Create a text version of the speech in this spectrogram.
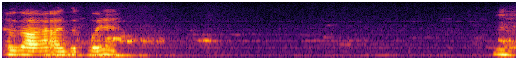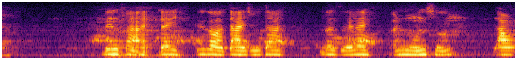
Ừ. gờ ở dưới cuối này. Bên phải, đây, cái gò tay chúng ta, ở dưới đây, ấn muốn xuống đau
